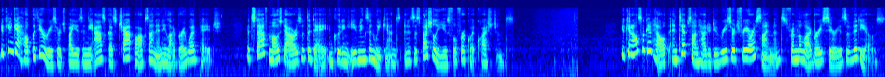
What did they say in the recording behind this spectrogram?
You can get help with your research by using the Ask Us chat box on any library webpage. It's staffed most hours of the day, including evenings and weekends, and is especially useful for quick questions. You can also get help and tips on how to do research for your assignments from the library's series of videos.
